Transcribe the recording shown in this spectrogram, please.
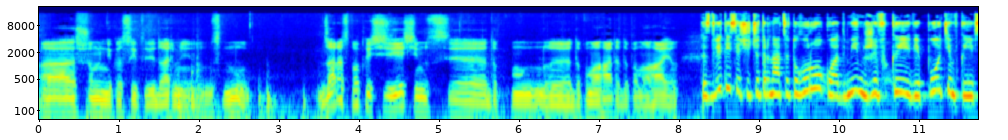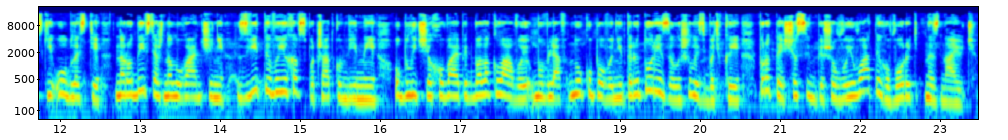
А що мені косити від армії? Ну, зараз поки є чим е, е, допомагати, допомагаю. З 2014 року адмін жив в Києві, потім в Київській області. Народився ж на Луганщині. Звідти виїхав з початком війни. Обличчя ховає під балаклавою. Мовляв, на окупованій території залишились батьки. Про те, що син пішов воювати, говорить, не знають.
